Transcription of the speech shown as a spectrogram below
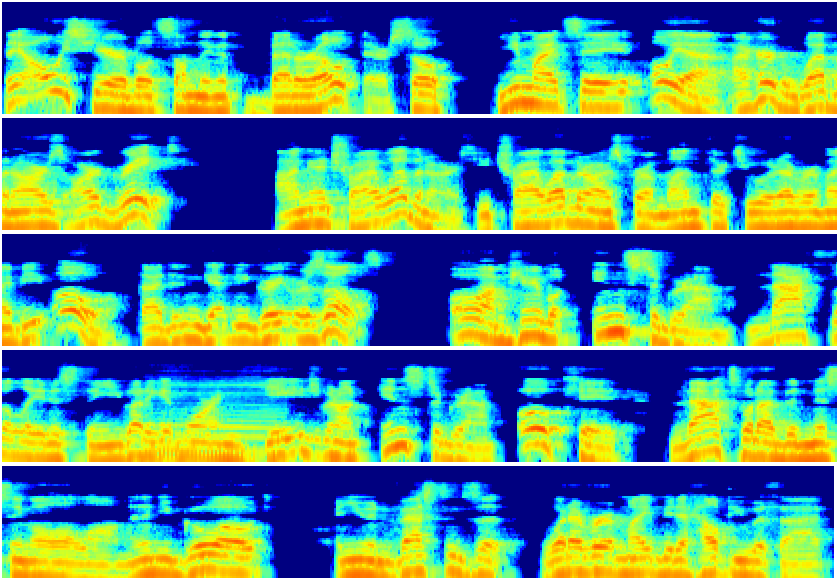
they always hear about something that's better out there. So you might say, Oh yeah, I heard webinars are great. I'm going to try webinars. You try webinars for a month or two, whatever it might be. Oh, that didn't get me great results. Oh, I'm hearing about Instagram. That's the latest thing. You got to get more mm. engagement on Instagram. Okay. That's what I've been missing all along. And then you go out and you invest into whatever it might be to help you with that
